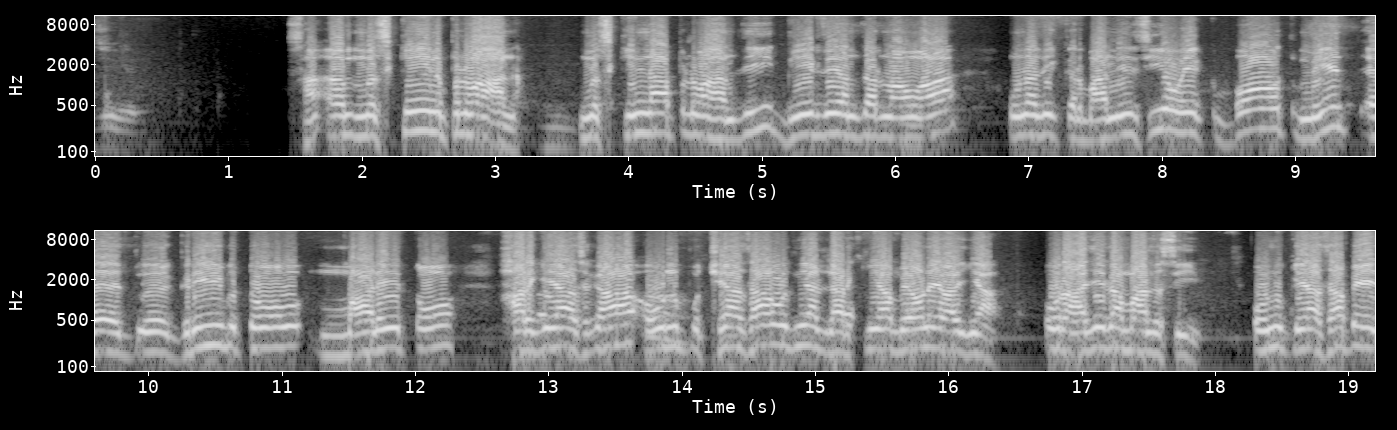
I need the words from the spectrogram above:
ਜੀ। ਮਸਕੀਨ ਪਹਿਲਵਾਨ ਮਸਕੀਨਾ ਪਹਿਲਵਾਨ ਦੀ ਬੀੜ ਦੇ ਅੰਦਰ ਨਾ ਆ ਉਹਨਾਂ ਦੀ ਕੁਰਬਾਨੀ ਸੀ। ਉਹ ਇੱਕ ਬਹੁਤ ਮਿਹਨਤ ਗਰੀਬ ਤੋਂ ਮਾੜੇ ਤੋਂ ਹਰ ਗਿਆ ਸੀਗਾ। ਉਹਨੂੰ ਪੁੱਛਿਆ ਸਾ ਉਹਦੀਆਂ ਲੜਕੀਆਂ ਵਿਆਹਣੇ ਵਾਲੀਆਂ ਉਹ ਰਾਜੇ ਦਾ ਮੱਲ ਸੀ। ਉਹਨੂੰ ਕਿਹਾ ਸਾ ਵੀ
